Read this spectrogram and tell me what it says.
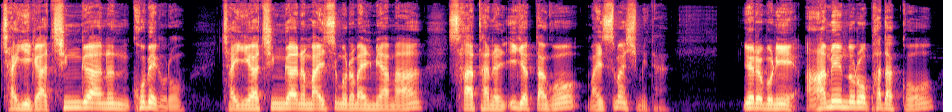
자기가 증가하는 고백으로 자기가 증가하는 말씀으로 말미암아 사탄을 이겼다고 말씀하십니다. 여러분이 아멘으로 받았고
